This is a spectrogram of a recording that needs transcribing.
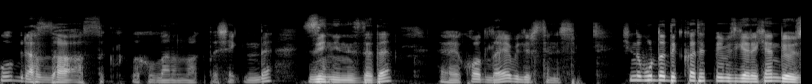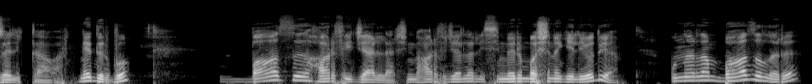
Bu biraz daha az sıklıkla kullanılmakta şeklinde zihninizde de e, kodlayabilirsiniz. Şimdi burada dikkat etmemiz gereken bir özellik daha var. Nedir bu? Bazı harficeller, şimdi harficeller isimlerin başına geliyordu ya. Bunlardan bazıları,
